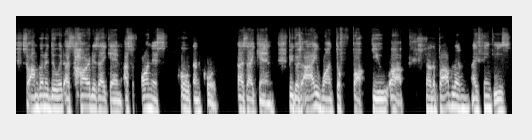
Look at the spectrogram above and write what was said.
So I'm gonna do it as hard as I can, as honest, quote unquote, as I can, because I want to fuck you up. Now the problem I think is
